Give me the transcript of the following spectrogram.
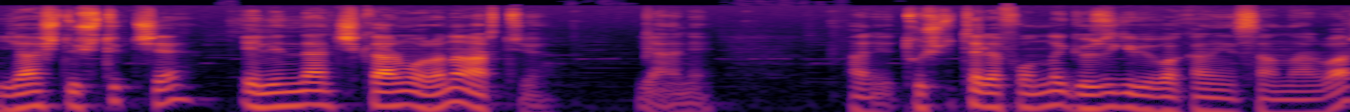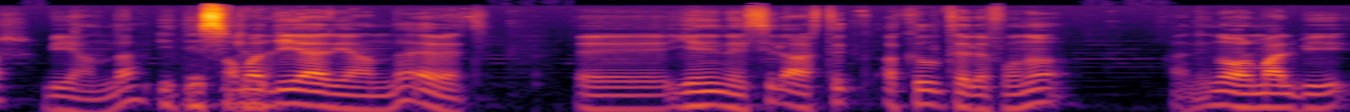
yaş düştükçe elinden çıkarma oranı artıyor. Yani hani tuşlu telefonuna gözü gibi bakan insanlar var bir yanda. Bir nesil Ama var. diğer yanda evet e, yeni nesil artık akıllı telefonu hani normal bir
